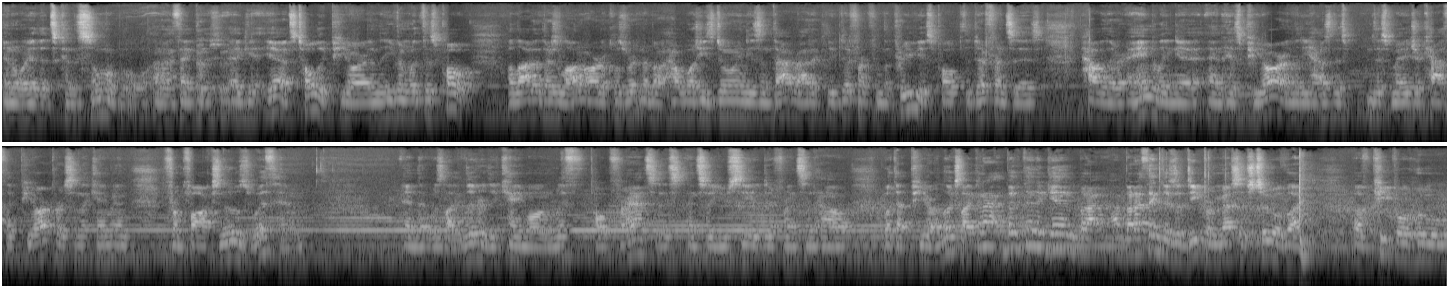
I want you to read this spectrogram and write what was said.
in a way that's consumable. And I think that again, yeah, it's totally PR. And even with this pope, a lot of there's a lot of articles written about how what he's doing isn't that radically different from the previous pope. The difference is how they're angling it and his PR, and that he has this this major Catholic PR person that came in from Fox News with him. And that was like literally came on with Pope Francis, and so you see a difference in how what that PR looks like. And I, but then again, but I, but I think there's a deeper message too of like of people who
